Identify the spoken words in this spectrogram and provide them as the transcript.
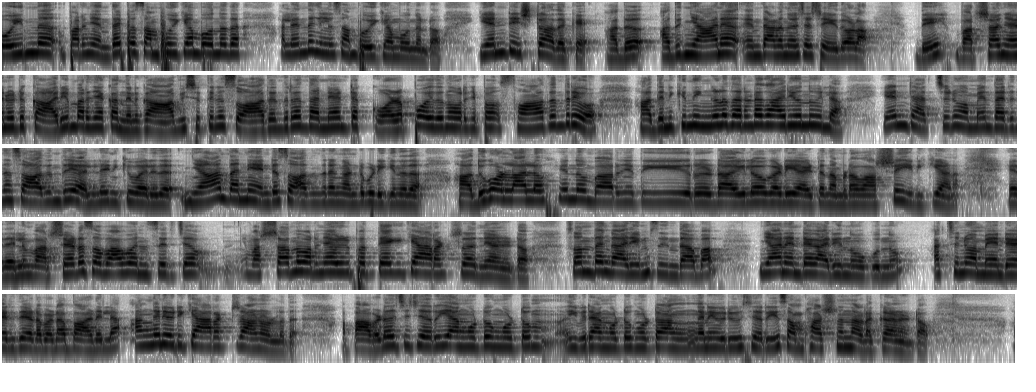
പോയിന്ന് പറഞ്ഞ് എന്താ ഇപ്പോൾ സംഭവിക്കാൻ പോകുന്നത്? അല്ല എന്തെങ്കിലും സംഭവിക്കാൻ പോകുന്നുണ്ടോ? എന്റെ ഇഷ്ടം അതൊക്കെ. അത് അത് ഞാൻ എന്താണെന്ന് വെച്ചാൽ ചെയ്തോളാം. ദേ വർഷ ഞാനൊരു കാര്യം പറഞ്ഞേക്കാം. നിനക്ക് ആവശ്യത്തിന് സ്വാതന്ത്ര്യം തന്നെ എന്റെ കുഴപ്പം ഇതെന്ന് പറഞ്ഞപ്പോൾ സ്വാതന്ത്ര്യമോ? അതെനിക്ക് നിങ്ങൾ തരേണ്ട കാര്യമൊന്നുമില്ല. എന്റെ അച്ഛനും അമ്മയും തരുന്ന സ്വാതന്ത്ര്യം അല്ല എനിക്ക് വലുത്. ഞാൻ തന്നെ എന്റെ സ്വാതന്ത്ര്യം കണ്ടുപിടിക്കുന്നത്. അത് കൊള്ളാലോ എന്നും പറഞ്ഞ് തീറ് ഡയലോഗ് അടിയായിട്ട് നമ്മുടെ വർഷ ഇരിക്കുകയാണ്. ഏതായാലും വർഷയുടെ സ്വഭാവം അനുസരിച്ച് വർഷ എന്ന് പറഞ്ഞാൽ ഒരു പ്രത്യേക ക്യാരക്ടർ തന്നെയാണ് കേട്ടോ. സ്വന്തം കാര്യം സിന്താപം. ഞാൻ എന്റെ കാര്യം നോക്കുന്നു. അച്ഛനും അമ്മയും എന്റെ കാര്യത്തിൽ ഇടപെടാൻ പാടില്ല. അങ്ങനെ ഒരു ക്യാരക്ടറാണ് ഉള്ളത് അപ്പോൾ അവിടെ വെച്ച് ചെറിയ അങ്ങോട്ടും ഇങ്ങോട്ടും ഇവരങ്ങോട്ടും ഇങ്ങോട്ടും അങ്ങനെ ഒരു ചെറിയ സംഭാഷണം നടക്കുകയാണ് കേട്ടോ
